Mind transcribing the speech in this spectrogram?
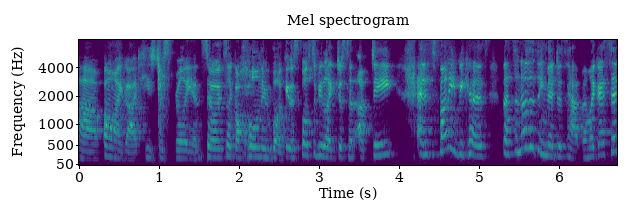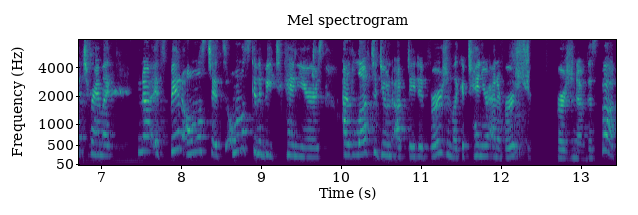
uh, oh my god he's just brilliant. So it's like a whole new book. It was supposed to be like just an update. And it's funny because that's another thing that just happened. Like i said to him like you know it's been almost it's almost going to be 10 years. I'd love to do an updated version like a 10 year anniversary version of this book.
